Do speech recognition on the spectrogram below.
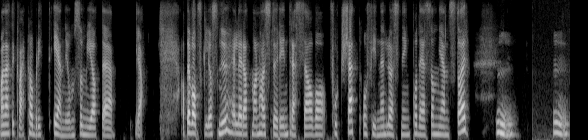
man etter hvert har blitt enige om så mye at det, at det er vanskelig å snu, eller at man har større interesse av å fortsette å finne en løsning på det som gjenstår. Mm. Mm.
